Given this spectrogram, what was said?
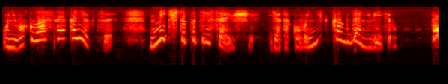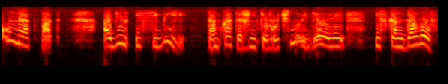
у него классная коллекция. Нечто потрясающее. Я такого никогда не видел. Полный отпад. Один из Сибири. Там каторжники вручную делали из кандалов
